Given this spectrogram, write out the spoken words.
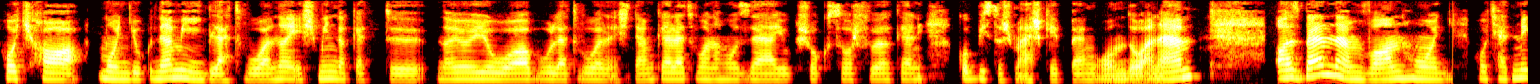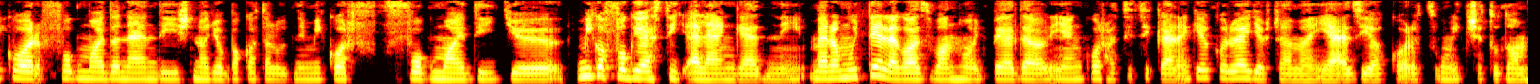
hogyha mondjuk nem így lett volna, és mind a kettő nagyon jó alból lett volna, és nem kellett volna hozzájuk sokszor fölkelni, akkor biztos másképpen gondolnám. Az bennem van, hogy, hogy hát mikor fog majd a Nandi is nagyobbakat aludni, mikor fog majd így, mikor fogja ezt így elengedni. Mert amúgy tényleg az van, hogy például ilyenkor, ha cicikál neki, akkor ő egyértelműen jelzi, akkor a cumit se tudom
